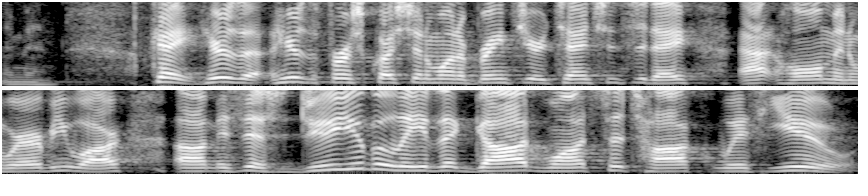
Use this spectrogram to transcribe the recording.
Amen. Okay, here's, a, here's the first question I want to bring to your attention today, at home and wherever you are, um, is this Do you believe that God wants to talk with you?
